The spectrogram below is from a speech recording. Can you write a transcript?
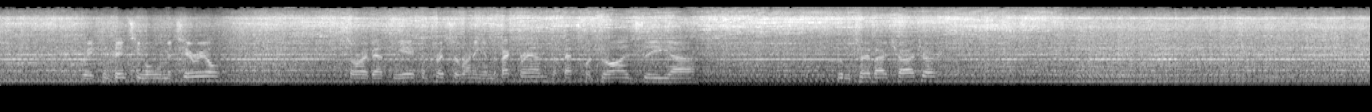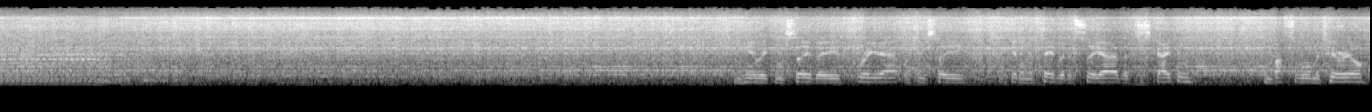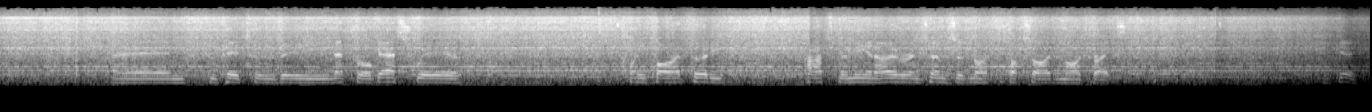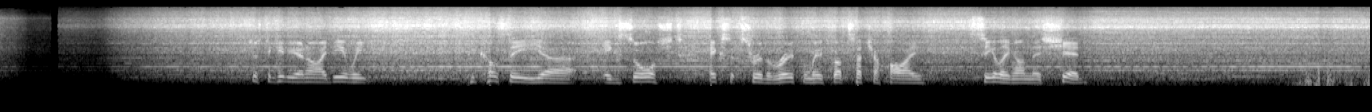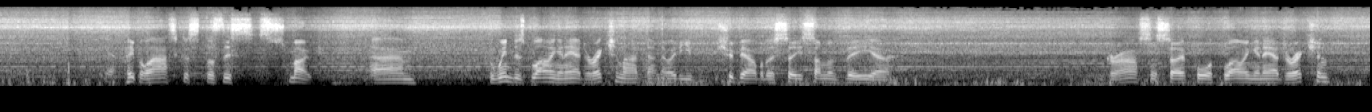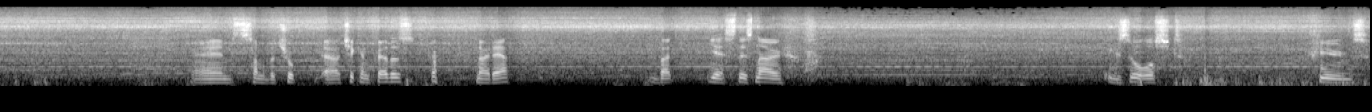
We're condensing all the material Sorry about the air compressor running in the background, but that's what drives the uh, little turbocharger. And here we can see the readout, we can see we're getting a fair bit of CO that's escaping, combustible material, and compared to the natural gas where 25, 30 parts per million over in terms of nitrous oxide and nitrates. Just to give you an idea, we because the uh, exhaust exits through the roof and we've got such a high ceiling on this shed, people ask us, does this smoke? Um, the wind is blowing in our direction. I don't know whether you should be able to see some of the uh, grass and so forth blowing in our direction. And some of the chook, uh, chicken feathers, no doubt. But yes, there's no exhaust fumes.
